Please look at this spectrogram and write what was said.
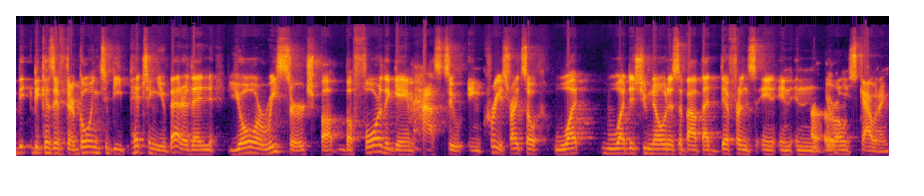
be- because if they're going to be pitching you better, then your research bu- before the game has to increase, right? So what what did you notice about that difference in in, in your own scouting?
